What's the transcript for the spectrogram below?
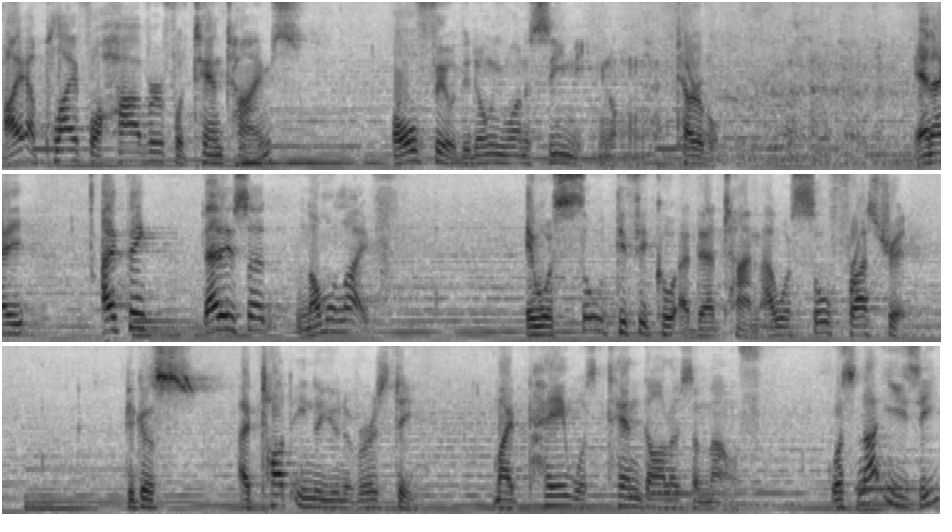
I applied for Harvard for 10 times. All failed. They don't even want to see me, you know, terrible. And I, I think that is a normal life. It was so difficult at that time. I was so frustrated because I taught in the university. My pay was $10 a month. It was not easy,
